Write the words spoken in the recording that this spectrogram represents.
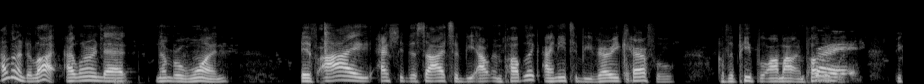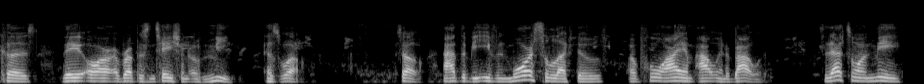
I learned a lot. I learned that number one, if I actually decide to be out in public, I need to be very careful of the people I'm out in public with because they are a representation of me as well. So I have to be even more selective of who I am out and about with. So that's on me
